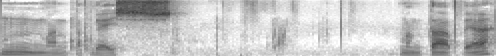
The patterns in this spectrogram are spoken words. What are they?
Hmm, mantap guys. Mantap ya.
